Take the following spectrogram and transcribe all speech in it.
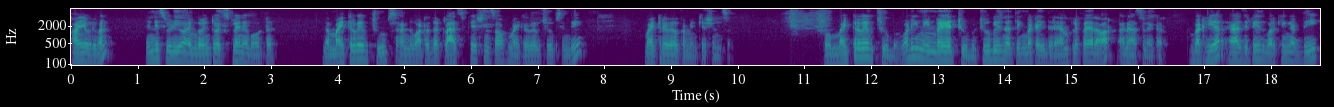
Hi everyone. In this video I am going to explain about the microwave tubes and what are the classifications of microwave tubes in the microwave communications. So microwave tube, what do you mean by a tube? Tube is nothing but either amplifier or an oscillator. But here as it is working at the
